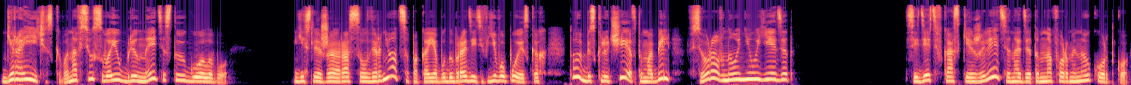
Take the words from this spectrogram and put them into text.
героического на всю свою брюнетистую голову. Если же Рассел вернется, пока я буду бродить в его поисках, то без ключей автомобиль все равно не уедет. Сидеть в каске и жилете, надетом на форменную куртку,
